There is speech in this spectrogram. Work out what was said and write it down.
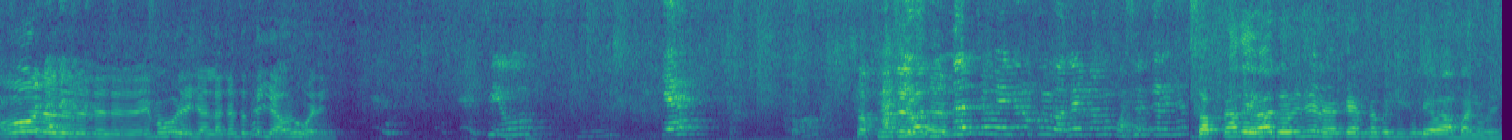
ઓ લો લો લો લો લો એમાં શું રહી લગન તો થઈ જાય શું વળી? કે સપના તો આટલી એવા જો- સુંદર છે મેં કીધું કોઈ વગર એટલે અમે પસંદ કરીને સપના તો એવા જોયું છે ને કે એમને કોઈ બીજું લેવા આવવાનું હોય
